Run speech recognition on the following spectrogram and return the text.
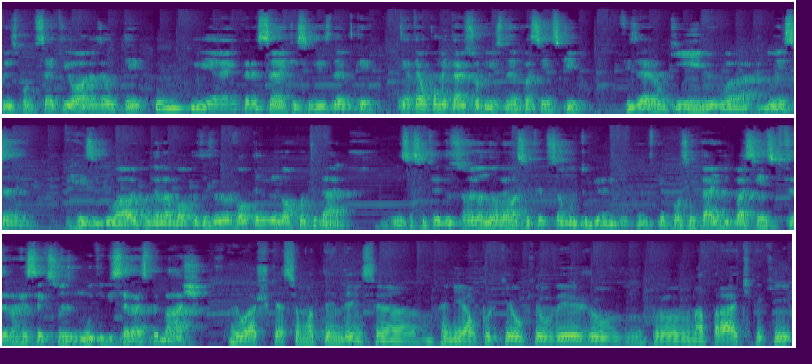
3.7 horas é um tempo que é interessante, assim, eles devem ter... Tem até um comentário sobre isso, né, pacientes que fizeram químio, a doença residual, e quando ela volta, às vezes ela volta em menor quantidade. Essa citoredução ela não é uma citoredução muito grande, tanto que a porcentagem de pacientes que fizeram ressecções multiviscerais foi baixa. Eu acho que essa é uma tendência, Daniel, porque o que eu vejo na prática é que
